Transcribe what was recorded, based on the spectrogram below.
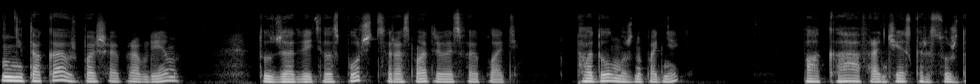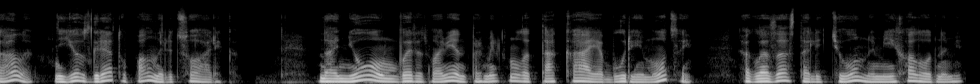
«Не такая уж большая проблема», — тут же ответила спорщица, рассматривая свое платье. «Подол можно поднять?» Пока Франческа рассуждала, ее взгляд упал на лицо Алика. На нем в этот момент промелькнула такая буря эмоций, а глаза стали темными и холодными.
